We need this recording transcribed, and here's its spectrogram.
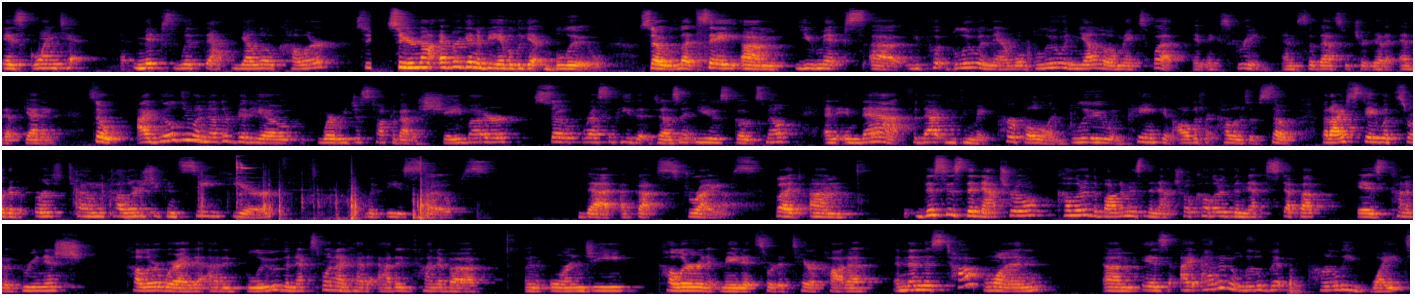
is going to mix with that yellow color. So, so you're not ever going to be able to get blue. So let's say um, you mix, uh, you put blue in there. Well, blue and yellow makes what? It makes green. And so that's what you're going to end up getting. So I will do another video where we just talk about a shea butter soap recipe that doesn't use goat's milk. And in that, for that, you can make purple and blue and pink and all different colors of soap. But I stay with sort of earth tone colors. You can see here with these soaps that I've got stripes. But um, this is the natural color. The bottom is the natural color. The next step up is kind of a greenish color where I had added blue. The next one I had added kind of a an orangey color and it made it sort of terracotta. And then this top one um, is I added a little bit of pearly white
